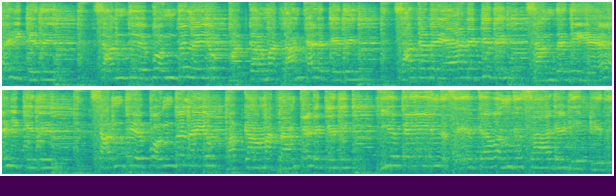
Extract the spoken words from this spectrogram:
அழிக்குது. சந்து பொந்துலையும் மக்காம தான் கிடக்குது. சாக்கடை அடிக்குது சந்ததிய அழிக்குது. சந்து பொந்தலையும் பக்காமத்தான் கிடைக்குது. கிடக்குது இயற்கையை இந்த செயற்கை வந்து சாகடிக்குது.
